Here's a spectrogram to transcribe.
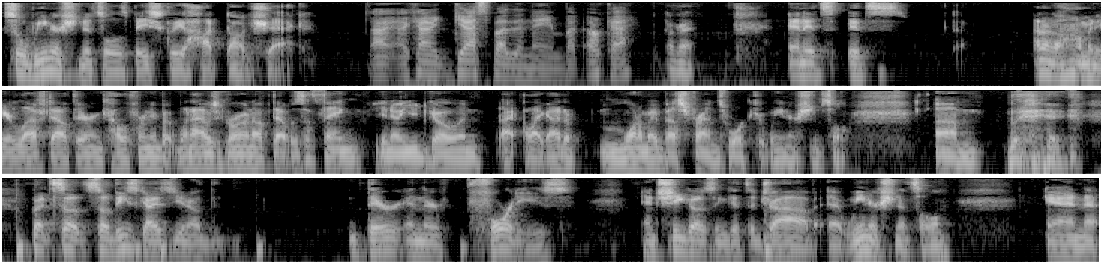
so Wienerschnitzel is basically a hot dog shack. I, I kind of guessed by the name, but okay. Okay, and it's it's I don't know how many are left out there in California, but when I was growing up, that was a thing. You know, you'd go and I, like I had a, one of my best friends worked at Wienerschnitzel. Um, but, but so so these guys, you know, they're in their 40s, and she goes and gets a job at Wienerschnitzel and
